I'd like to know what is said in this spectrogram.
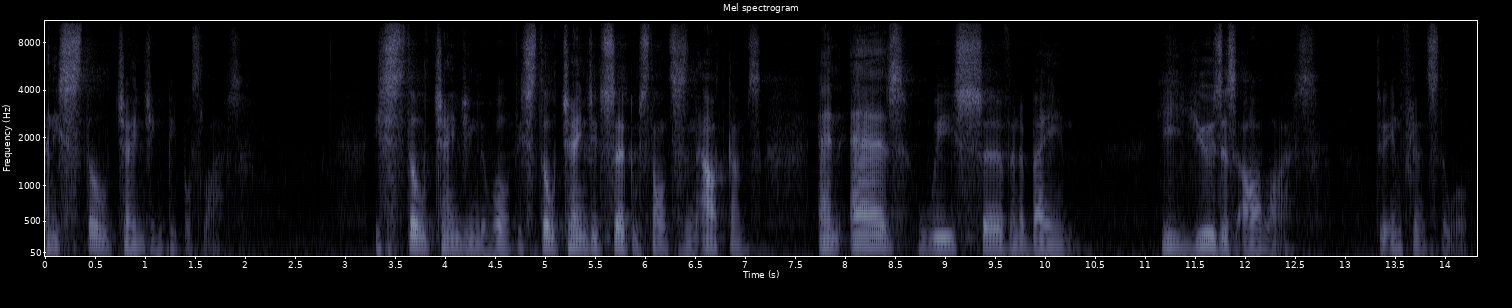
And He's still changing people's lives. He's still changing the world. He's still changing circumstances and outcomes. And as we serve and obey Him, He uses our lives to influence the world.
